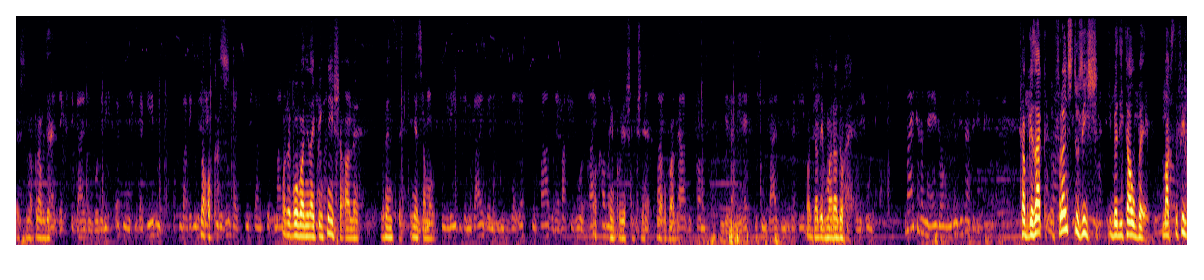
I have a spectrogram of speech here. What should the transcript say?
jest to naprawdę No okaz. Może głowa nie najpiękniejsza, ale w ręce niesamowite. O, dziękuję ślicznie za uwagę. O, dziadek ma radochę. Ich habe gesagt, freust du sich über die Taube? Machst du viel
